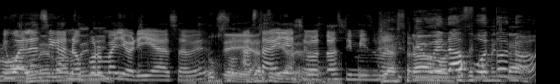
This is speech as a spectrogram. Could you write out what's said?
Igual Ansi ganó por mayoría, ¿sabes? Hasta ella se votó a sí misma. Qué buena foto. ¿no?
